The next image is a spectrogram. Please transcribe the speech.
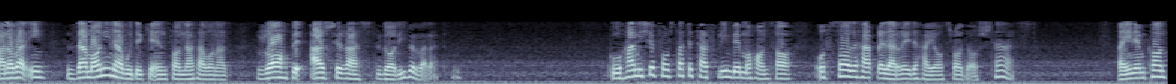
بنابراین زمانی نبوده که انسان نتواند راه به عرش رستگاری ببرد. او همیشه فرصت تسلیم به مهانتا استاد حق در قید حیات را داشته است. و این امکان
